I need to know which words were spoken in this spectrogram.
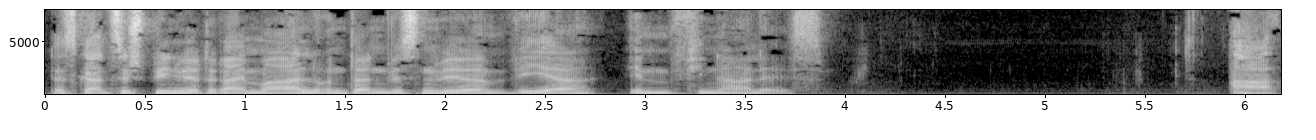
Das Ganze spielen wir dreimal und dann wissen wir, wer im Finale ist. A.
